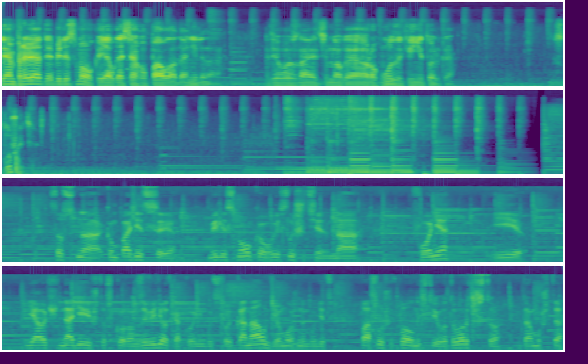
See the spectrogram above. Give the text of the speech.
Всем привет, я Билли Смоук, и я в гостях у Павла Данилина, где вы узнаете много о рок-музыке и не только. Слушайте. Собственно, композиции Билли Смоука вы слышите на фоне, и я очень надеюсь, что скоро он заведет какой-нибудь свой канал, где можно будет послушать полностью его творчество, потому что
